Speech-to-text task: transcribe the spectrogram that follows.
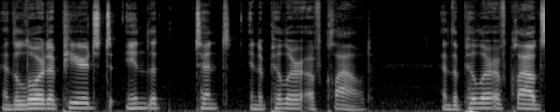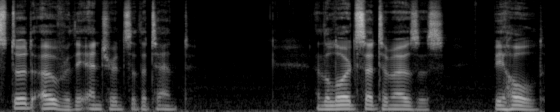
And the Lord appeared in the tent in a pillar of cloud, and the pillar of cloud stood over the entrance of the tent. And the Lord said to Moses, Behold,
